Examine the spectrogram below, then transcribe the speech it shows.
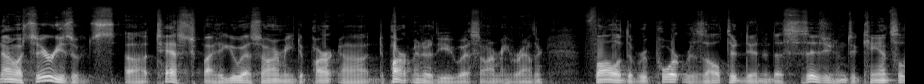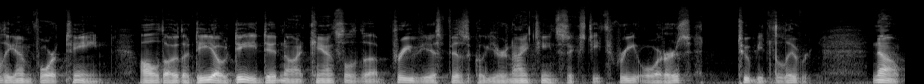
Now, a series of uh, tests by the U.S. Army Depart- uh, Department of the U.S. Army, rather, followed the report resulted in a decision to cancel the M14, although the DoD did not cancel the previous fiscal year 1963 orders to be delivered. Now,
